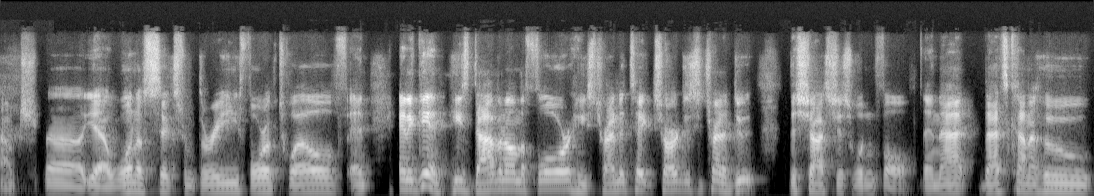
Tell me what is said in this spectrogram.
Ouch. Uh, yeah, one of six from three, four of 12. And and again, he's diving on the floor. He's trying to take charges. He's trying to do the shots just wouldn't fall. And that that's kind of who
